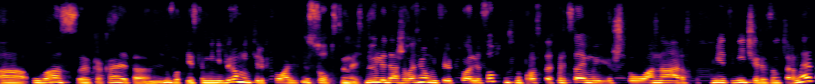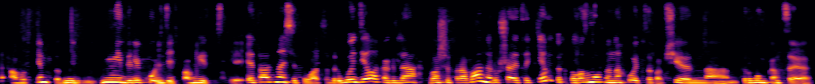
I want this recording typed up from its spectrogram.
а у вас какая-то, ну вот если мы не берем интеллектуальную собственность, ну или даже возьмем интеллектуальную собственность, ну просто представим, что она распространяется не через интернет, а вот кем-то ну, недалеко здесь, поблизости. Это одна ситуация. Другое дело, когда ваши права нарушаются кем-то, кто, возможно, находится вообще на другом конце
